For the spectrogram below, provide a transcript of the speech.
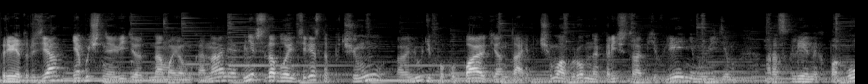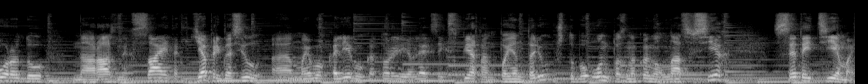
Привет, друзья! Необычное видео на моем канале. Мне всегда было интересно, почему э, люди покупают янтарь, почему огромное количество объявлений мы видим расклеенных по городу, на разных сайтах. Я пригласил э, моего коллегу, который является экспертом по янтарю, чтобы он познакомил нас всех с этой темой.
